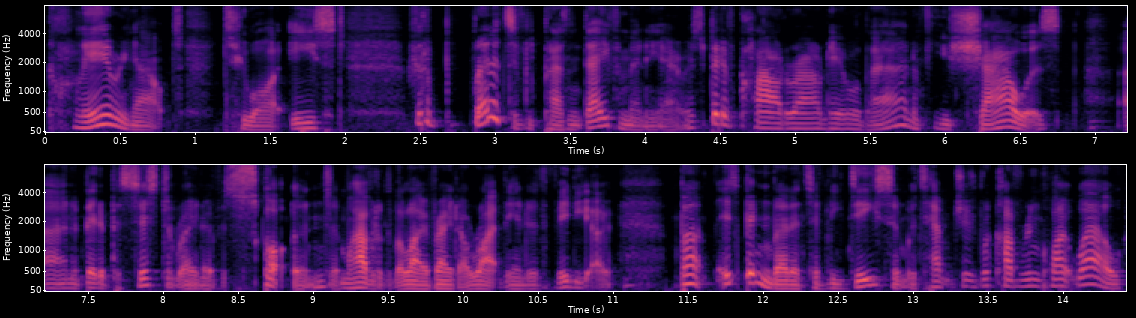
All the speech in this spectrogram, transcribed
clearing out to our east. We've got a relatively pleasant day for many areas. A bit of cloud around here or there, and a few showers, and a bit of persistent rain over Scotland. And we'll have a look at the live radar right at the end of the video. But it's been relatively decent, with temperatures recovering quite well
